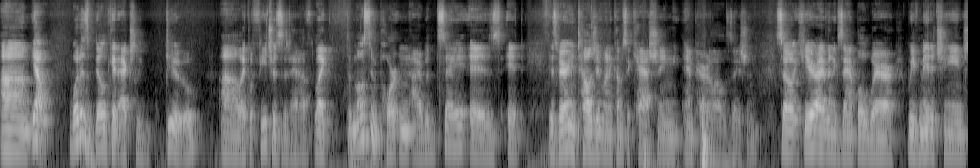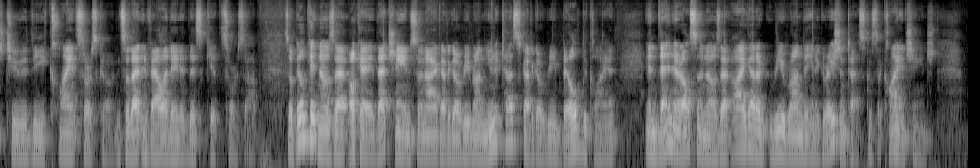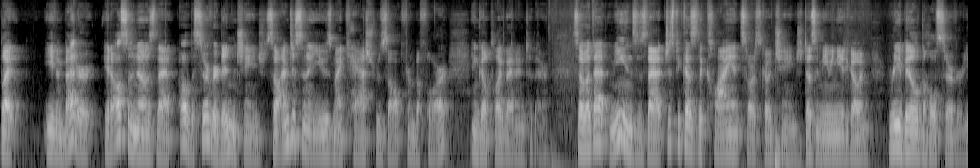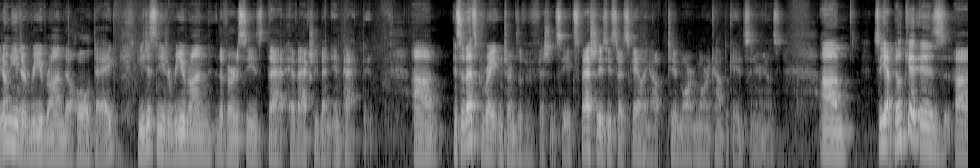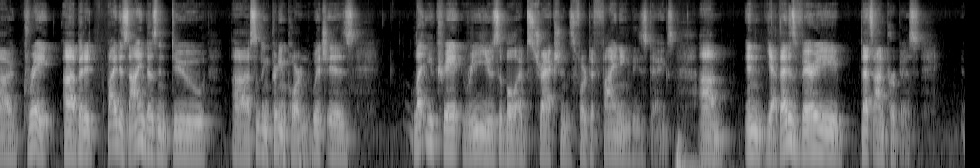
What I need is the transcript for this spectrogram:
um, yeah, what does BuildKit actually do? Uh, like what features does it have? Like the most important, I would say, is it is very intelligent when it comes to caching and parallelization. So here I have an example where we've made a change to the client source code. And so that invalidated this Git source op. So BuildKit knows that, okay, that changed. So now I got to go rerun the unit test, got to go rebuild the client. And then it also knows that oh, I got to rerun the integration test because the client changed. But even better, it also knows that, oh, the server didn't change. So I'm just going to use my cache result from before and go plug that into there. So what that means is that just because the client source code changed doesn't mean we need to go and rebuild the whole server. You don't need to rerun the whole DAG. You just need to rerun the vertices that have actually been impacted. Um, and so that's great in terms of efficiency, especially as you start scaling up to more and more complicated scenarios. Um, so yeah, BuildKit is uh, great, uh, but it by design doesn't do uh, something pretty important, which is let you create reusable abstractions for defining these DAGs. Um, and yeah, that is very, that's on purpose.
